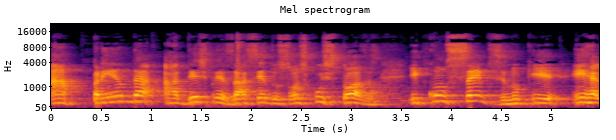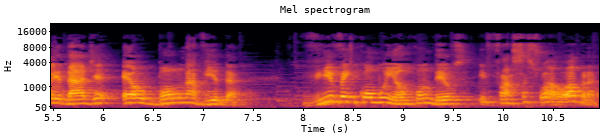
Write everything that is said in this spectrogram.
Aprenda a desprezar seduções custosas e concentre-se no que em realidade é o bom na vida. Viva em comunhão com Deus e faça a sua obra.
